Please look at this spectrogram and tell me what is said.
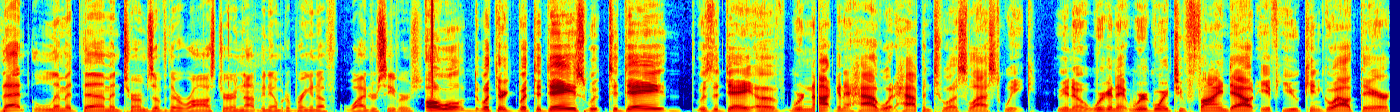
that limit them in terms of their roster and not being able to bring enough wide receivers? Oh well, what they're what today's today was the day of we're not going to have what happened to us last week. You know, we're gonna we're going to find out if you can go out there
